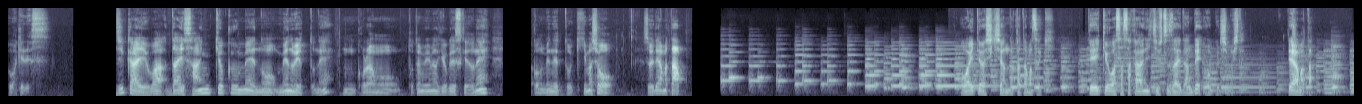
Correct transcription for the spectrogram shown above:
わけです。次回は第3曲目のメヌエットね、うん、これはもうとても有名な曲ですけどね。このメネットを聴きましょう。それではまた。お相手は指揮者の中田正樹。提供は笹川日出財団でお送りしました。ではまた。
